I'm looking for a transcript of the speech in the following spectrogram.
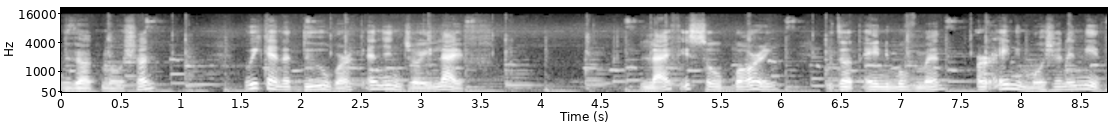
Without motion, we cannot do work and enjoy life. Life is so boring without any movement or any motion in it.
